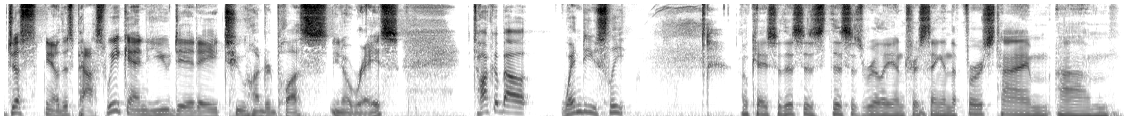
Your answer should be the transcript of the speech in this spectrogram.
just you know this past weekend you did a 200 plus you know race. Talk about when do you sleep? Okay, so this is this is really interesting. And the first time um,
